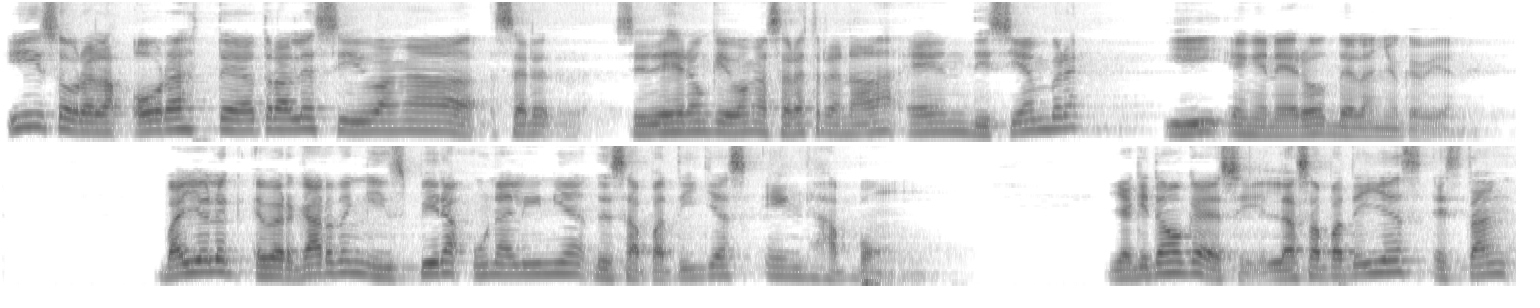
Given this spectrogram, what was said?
Y sobre las obras teatrales sí, van a ser, sí dijeron que iban a ser estrenadas en diciembre y en enero del año que viene. Violet Evergarden inspira una línea de zapatillas en Japón. Y aquí tengo que decir, las zapatillas están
